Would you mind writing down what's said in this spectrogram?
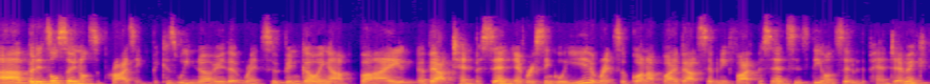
Uh, but it's also not surprising because we know that rents have been going up by about 10% every single year. Rents have gone up by about 75% since the onset of the pandemic.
